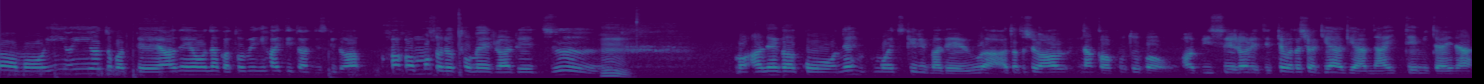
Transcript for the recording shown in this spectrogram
も「もういいよいいよ」とかって姉をなんか止めに入ってたんですけどあ母もそれを止められず、うんもう姉がこうね燃え尽きるまでうわーって私はなんか言葉を浴びせられてて私はギャーギャー泣いてみたいな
